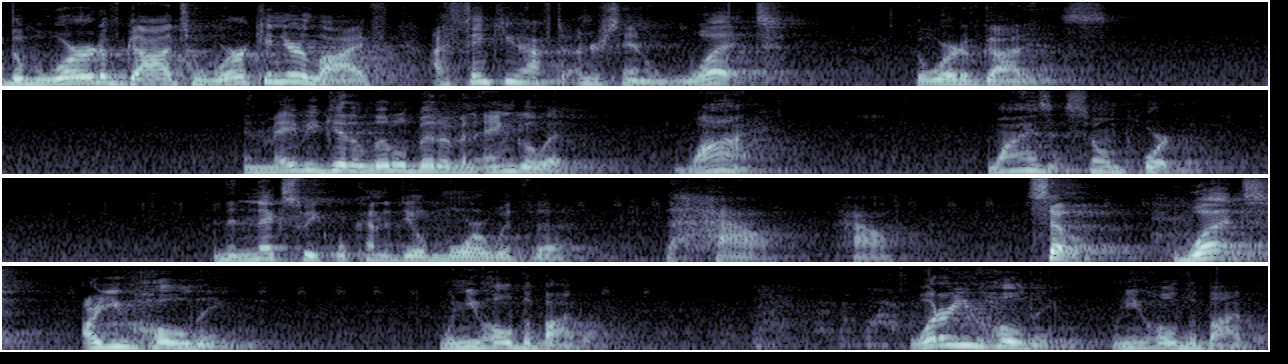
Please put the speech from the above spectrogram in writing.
the Word of God to work in your life, I think you have to understand what the Word of God is. And maybe get a little bit of an angle at why. Why is it so important? And then next week, we'll kind of deal more with the, the how. How. So, what are you holding when you hold the Bible? What are you holding when you hold the Bible?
